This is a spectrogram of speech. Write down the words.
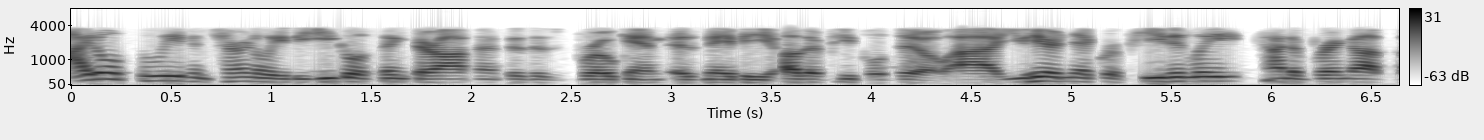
I don't believe internally the Eagles think their offense is as broken as maybe other people do. Uh, you hear Nick repeatedly kind of bring up,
